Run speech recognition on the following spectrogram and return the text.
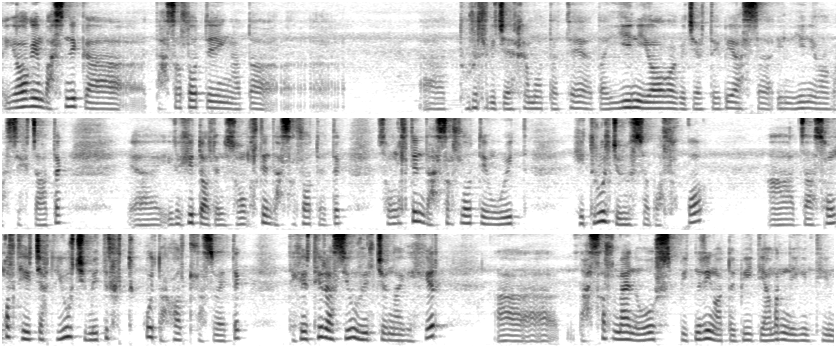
йогийн бас нэг дасгалуудын одоо төрөл гэж ярих юм уу да тий одоо йин йога гэж ярьдаг. Би бас энэ йин йогаг бас их заадаг. Ерөнхийдөө бол энэ сунгалтын дасгалууд байдаг. Сунгалтын дасгалуудын үед хэтрүүлж өрөөсөө болохгүй. Аа за сунгалт хийж яхад юу ч мэдрэхдэггүй тохиолдол бас байдаг. Тэгэхээр тэр бас юу хэлж байна гэхээр аа дасгал маань өөрс бидний одоо бид ямар нэгэн тийм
